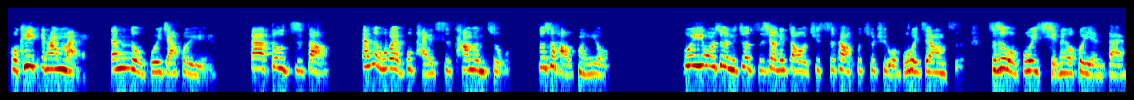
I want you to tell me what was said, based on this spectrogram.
我可以跟他买，但是我不会加会员，大家都知道。但是我也不排斥他们做，都是好朋友。不会因为说你做直销，你找我去吃饭不出去，我不会这样子。只是我不会写那个会员单。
